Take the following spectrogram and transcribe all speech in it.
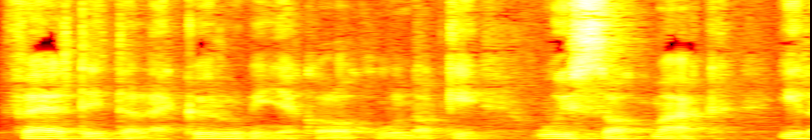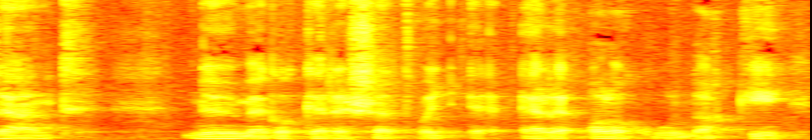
feltételek, körülmények alakulnak ki, új szakmák iránt nő meg a kereslet, vagy el, alakulnak ki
